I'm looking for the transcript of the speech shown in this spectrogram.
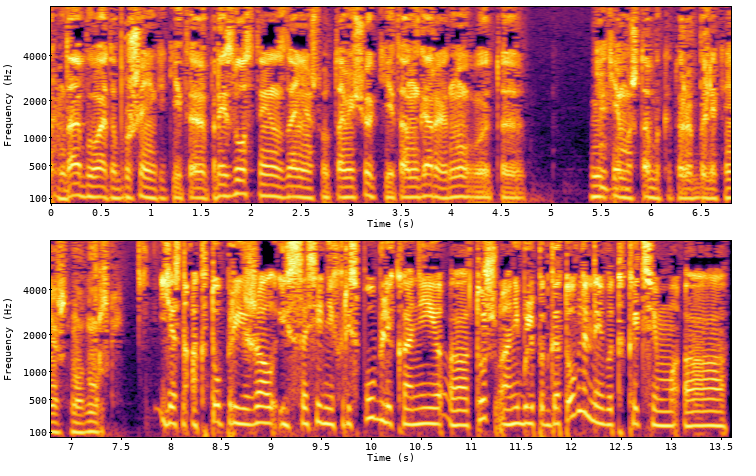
Да, бывают обрушения какие-то производственные здания, что там еще какие-то ангары, ну, это не uh-huh. те масштабы, которые были, конечно, в Удмуртской. Ясно. А кто приезжал из соседних республик, они а, тоже, они были подготовлены вот к этим, а,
